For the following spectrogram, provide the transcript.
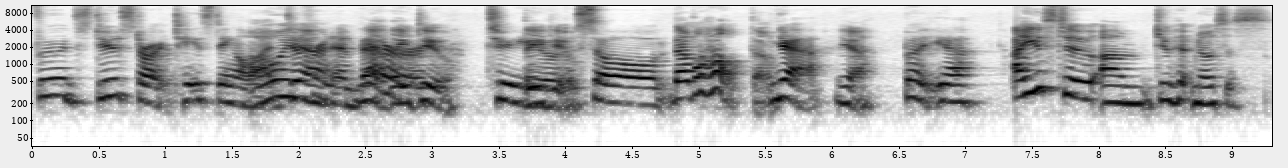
foods do start tasting a lot Mm-hmm. Oh, yeah. different and Yeah, better they do. to you. They do. So that will help though yeah, yeah but yeah, i used to um, do hypnosis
